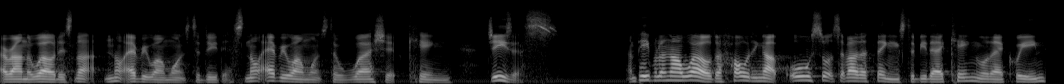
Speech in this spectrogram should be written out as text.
around the world is that not everyone wants to do this. Not everyone wants to worship King Jesus. And people in our world are holding up all sorts of other things to be their king or their queen.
